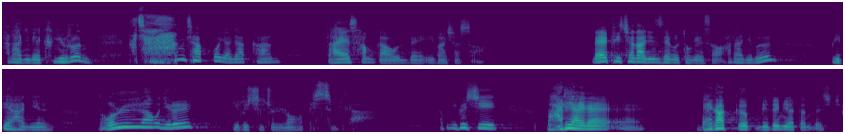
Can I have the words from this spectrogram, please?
하나님의 긍휼은 가장 작고 연약한 나의 삶 가운데 임하셔서 내 비천한 인생을 통해서 하나님은 위대한 일, 놀라운 일을 이루실 줄로 믿습니다. 여러분 이것이 마리아의 메가급 믿음이었던 것이죠.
